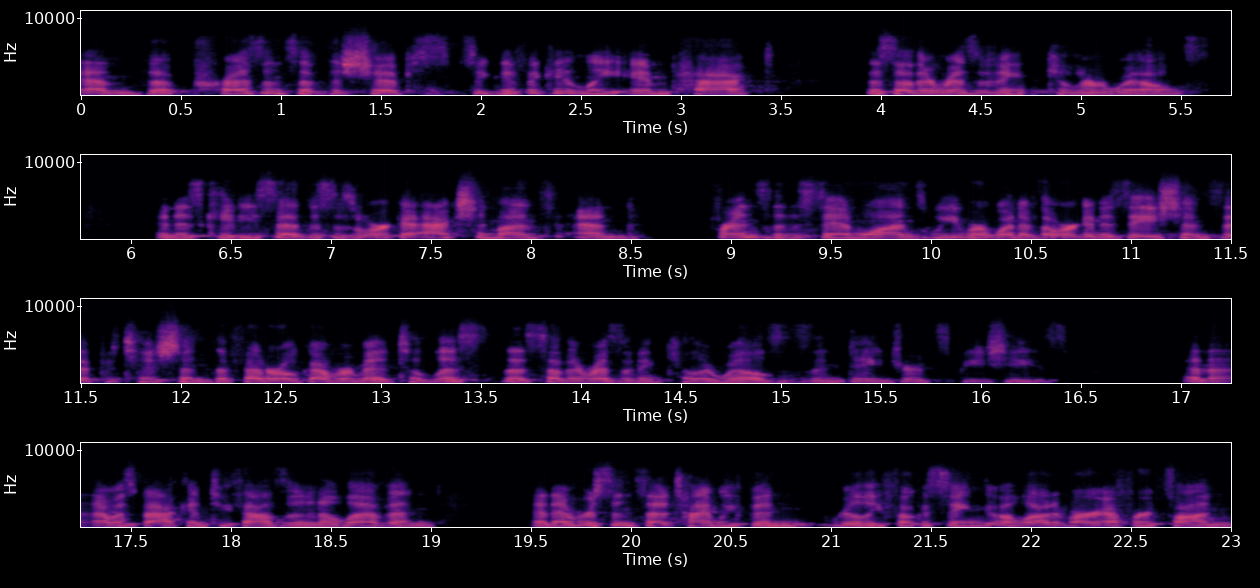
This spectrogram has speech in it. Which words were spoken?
and the presence of the ships significantly impact the southern resident killer whales. And as Katie said, this is Orca Action Month, and Friends of the San Juans, we were one of the organizations that petitioned the federal government to list the southern resident killer whales as endangered species. And that was back in 2011. And ever since that time, we've been really focusing a lot of our efforts on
